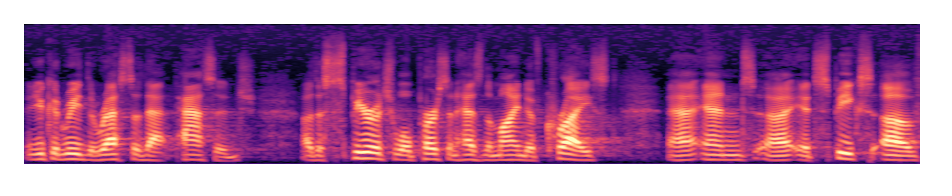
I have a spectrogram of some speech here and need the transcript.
And you could read the rest of that passage. Uh, the spiritual person has the mind of Christ, uh, and uh, it speaks of,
